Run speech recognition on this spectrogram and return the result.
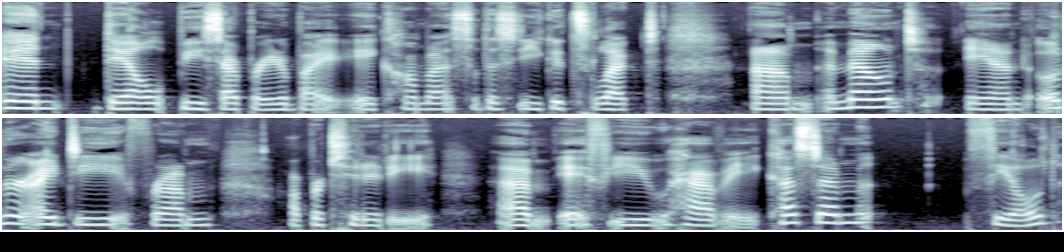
and they'll be separated by a comma. So this you could select um, amount and owner ID from opportunity. Um, if you have a custom field,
